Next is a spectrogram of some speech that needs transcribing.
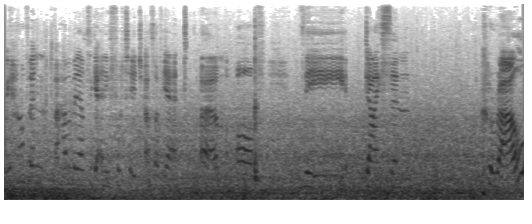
we haven't I haven't been able to get any footage as of yet um, of the Dyson Corrale.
